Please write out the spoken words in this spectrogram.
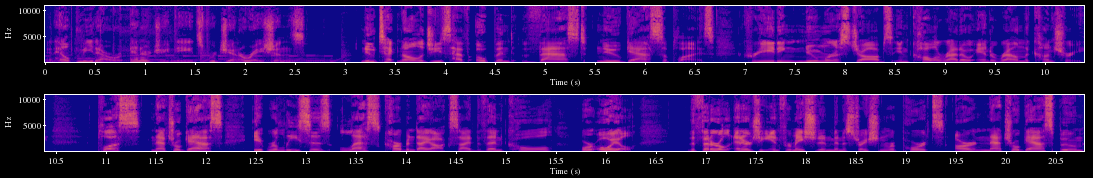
and help meet our energy needs for generations. New technologies have opened vast new gas supplies, creating numerous jobs in Colorado and around the country. Plus, natural gas, it releases less carbon dioxide than coal or oil. The Federal Energy Information Administration reports our natural gas boom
